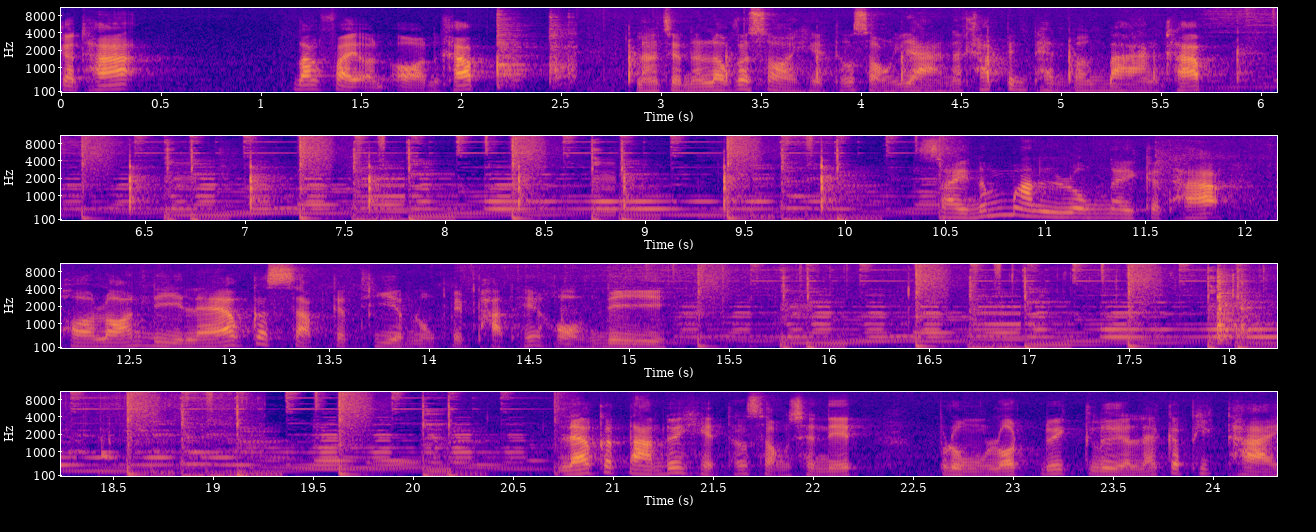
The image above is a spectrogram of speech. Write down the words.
กระทะตั้งไฟอ่อนๆครับ หลังจากนั้นเราก็ซอยเห็ดทั้งสองอย่างนะครับ เป็นแผ่นบางๆครับ ใส่น้ำมันลงในกระทะ พอร้อนดีแล้วก็สับกระเทียมลงไปผัดให้หอมดี แล้วก็ตามด้วยเห็ดทั้งสองชนิด ปรุงรสด้วยเกลือและก็พริกไทย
